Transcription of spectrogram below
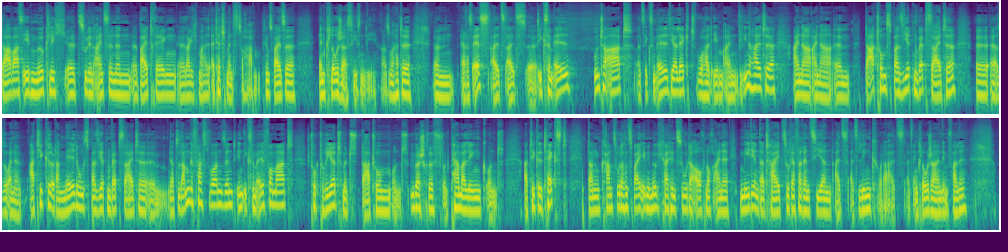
da war es eben möglich, äh, zu den einzelnen äh, Beiträgen, äh, sage ich mal, Attachments zu haben, beziehungsweise Enclosures hießen die. Also man hatte ähm, RSS als als äh, XML Unterart, als XML-Dialekt, wo halt eben ein, die Inhalte einer einer ähm, datumsbasierten Webseite äh, also eine Artikel- oder meldungsbasierten Webseite ähm, ja, zusammengefasst worden sind in XML-Format, strukturiert mit Datum und Überschrift und Permalink und Artikeltext. Dann kam 2002 eben die Möglichkeit hinzu, da auch noch eine Mediendatei zu referenzieren als, als Link oder als, als Enclosure in dem Falle.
